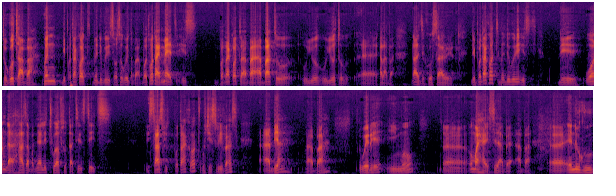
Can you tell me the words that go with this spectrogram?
to go to Aba when the Port Harcourt Maiduguri is also going to Aba. But what I met is Port Harcourt to Aba, Aba to uh, Calabar. That's the coastal rail. The Port Harcourt Maiduguri is the one that has about nearly 12 to 13 states. It starts with Port which is rivers, Abia, Aba, Were, Imo, Uh, Umuahia is still Aba. Aba. Uh, Enugu,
